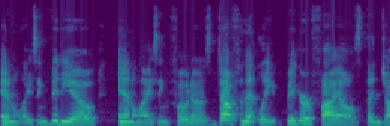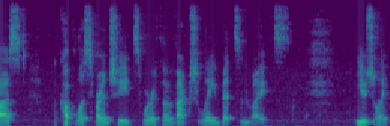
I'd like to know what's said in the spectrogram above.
analyzing video, analyzing photos, definitely bigger files than just a couple of spreadsheets worth of actually bits and bytes, usually.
